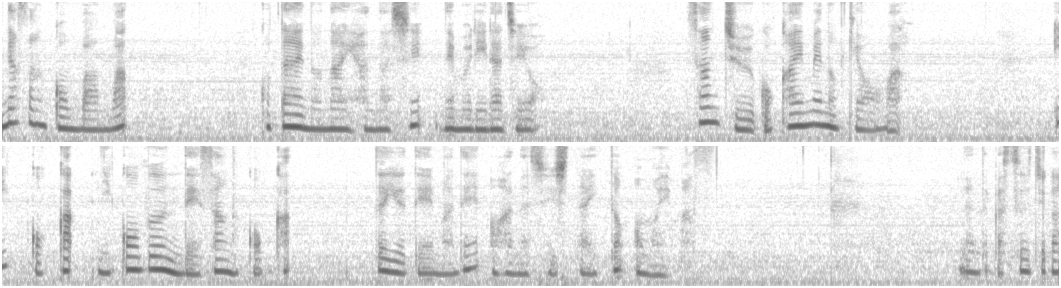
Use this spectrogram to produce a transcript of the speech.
皆さんこんばんは。答えのない話眠りラジオ。35回目の今日は1個か2個分で3個かというテーマでお話ししたいと思います。なんだか数字が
